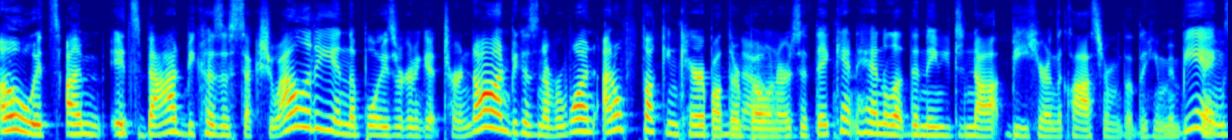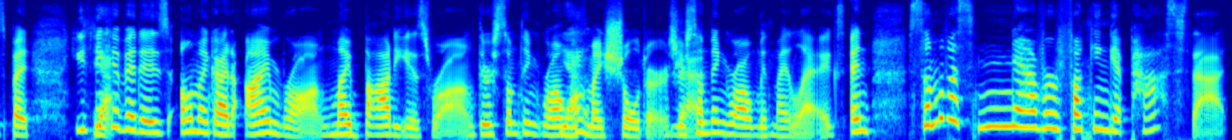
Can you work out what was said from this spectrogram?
oh, it's I'm it's bad because of sexuality, and the boys are gonna get turned on because number one, I don't fucking care about their No. boners. If they can't handle it, then they need to not be here in the classroom with other human beings. But you think Yeah. of it as, oh my god, I'm wrong. My body is wrong. There's something wrong Yeah. with my shoulders. There's something wrong with my legs. And some of us never fucking get past that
